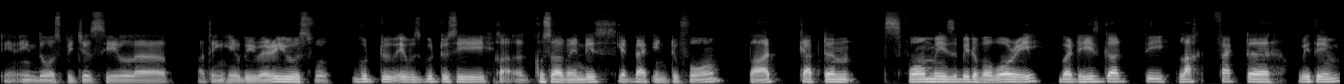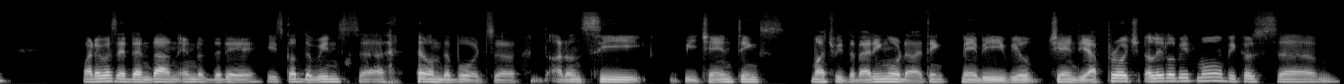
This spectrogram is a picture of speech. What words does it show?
in, in those pitches, he'll. Uh, I think he'll be very useful. Good to. It was good to see Kusal Mendis get back into form, but captain's form is a bit of a worry. But he's got the luck factor with him. Whatever said and done, end of the day, he's got the wins uh, on the board. So I don't see we change things much with the batting order. I think maybe we'll change the approach a little bit more because um,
